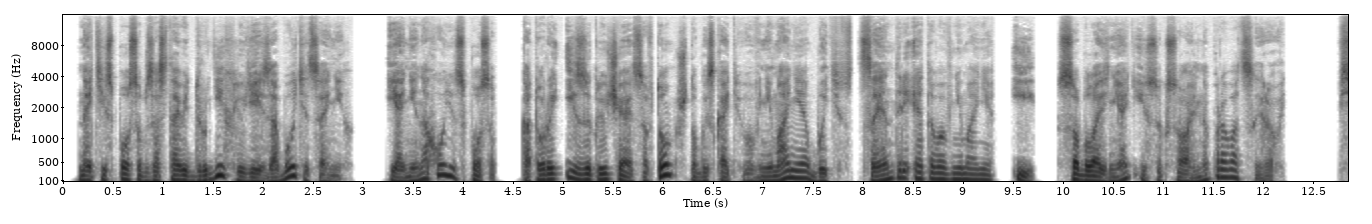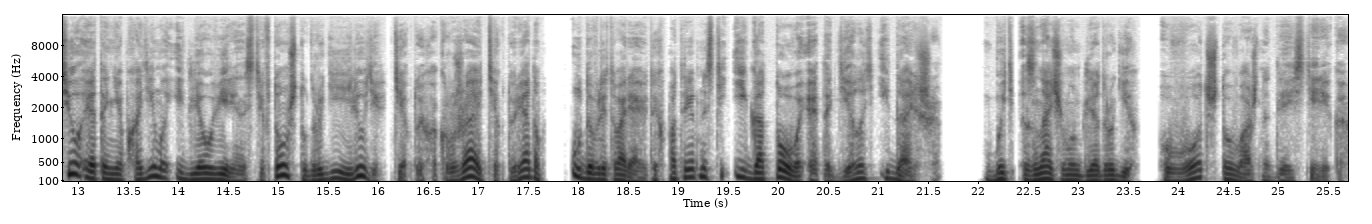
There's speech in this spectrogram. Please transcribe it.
– найти способ заставить других людей заботиться о них. И они находят способ, который и заключается в том, чтобы искать внимание, быть в центре этого внимания и соблазнять и сексуально провоцировать. Все это необходимо и для уверенности в том, что другие люди, те, кто их окружает, те, кто рядом, удовлетворяют их потребности и готовы это делать и дальше. Быть значимым для других – вот что важно для истерика.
